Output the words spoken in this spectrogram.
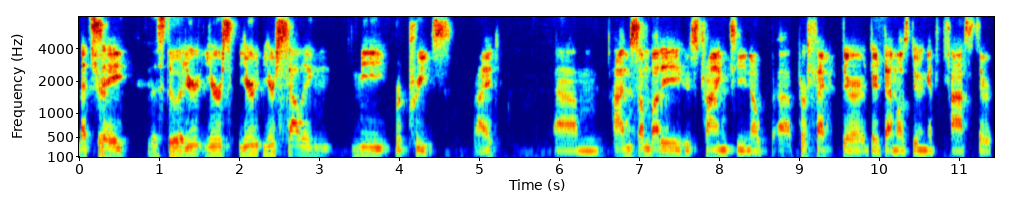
Let's sure. say let's do it. You're you're you're you're selling me Reprise, right? Um, I'm somebody who's trying to you know uh, perfect their their demos, doing it faster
